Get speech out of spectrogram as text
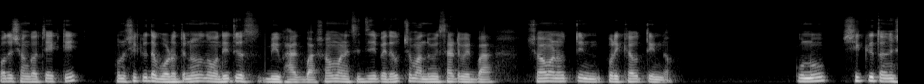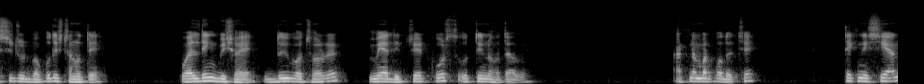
পদের সংখ্যা হচ্ছে একটি, কোনো স্বীকৃত বোর্ড হতে ন্যূনতম দ্বিতীয় বিভাগ বা সমমানের সিজিপিতে উচ্চ মাধ্যমিক সার্টিফিকেট বা সমান উত্তীর্ণ পরীক্ষা উত্তীর্ণ। কোনো স্বীকৃত ইনস্টিটিউট বা প্রতিষ্ঠান হতে ওয়েল্ডিং বিষয়ে দুই বছরের মেয়াদি ট্রেড কোর্স উত্তীর্ণ হতে হবে। আট নম্বর পদ হচ্ছে technician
